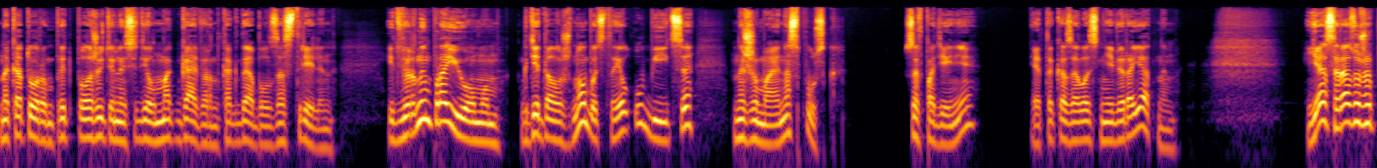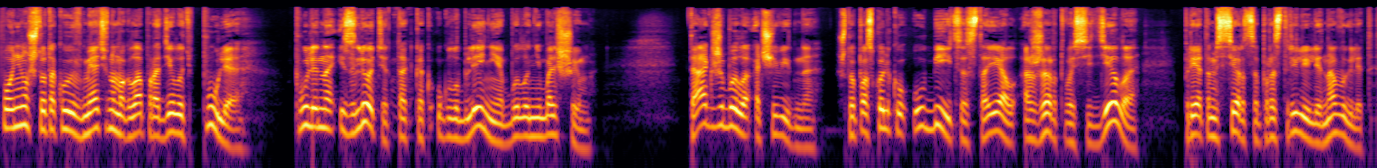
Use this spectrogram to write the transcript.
на котором предположительно сидел МакГаверн, когда был застрелен, и дверным проемом, где, должно быть, стоял убийца, нажимая на спуск. Совпадение? Это казалось невероятным. Я сразу же понял, что такую вмятину могла проделать пуля. Пуля на излете, так как углубление было небольшим. Также было очевидно, что поскольку убийца стоял, а жертва сидела — при этом сердце прострелили на вылет.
